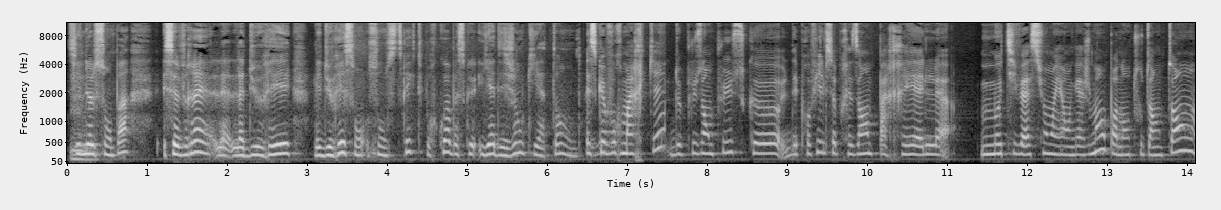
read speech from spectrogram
S'ils ne mmh. le sont pas, c'est vrai, la, durée, les durées sont, sont strictes. Pourquoi? Parce qu'il y a des gens qui attendent. Est-ce que vous remarquez de plus en plus que des profils se présentent par réelle motivation et engagement? Pendant tout un temps,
